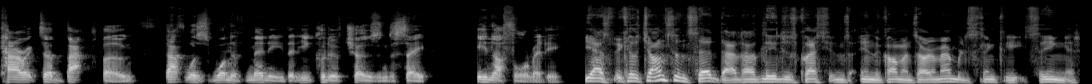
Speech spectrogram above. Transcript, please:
character, backbone, that was one of many that he could have chosen to say, enough already. Yes, because Johnson said that at leaders' questions in the comments. I remember distinctly seeing it,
